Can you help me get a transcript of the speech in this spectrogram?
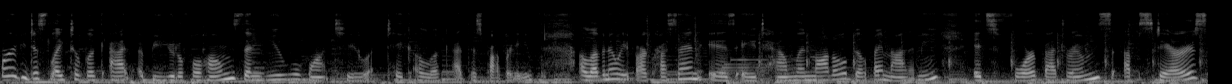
or if you just like to look at beautiful homes, then you will want to take a look at this property. 1108 Bar Crescent is a townland model built by Mattamy. It's four bedrooms upstairs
